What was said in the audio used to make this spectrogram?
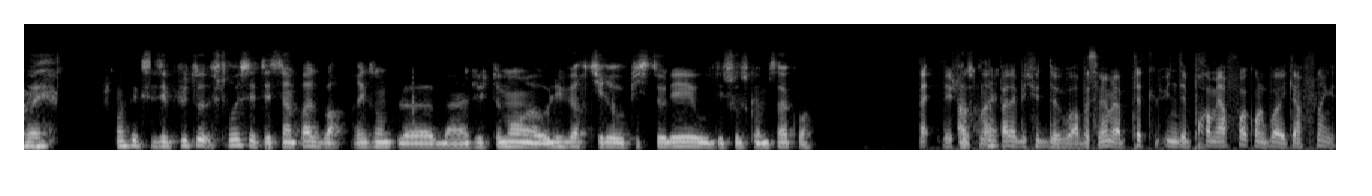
Ouais. Je pensais que c'était plutôt, je trouvais que c'était sympa de voir, par exemple, euh, ben, justement, euh, Oliver tirer au pistolet ou des choses comme ça, quoi. Ouais, des choses qu'on n'a pas l'habitude de voir. Bah, c'est même la- peut-être une des premières fois qu'on le voit avec un flingue.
